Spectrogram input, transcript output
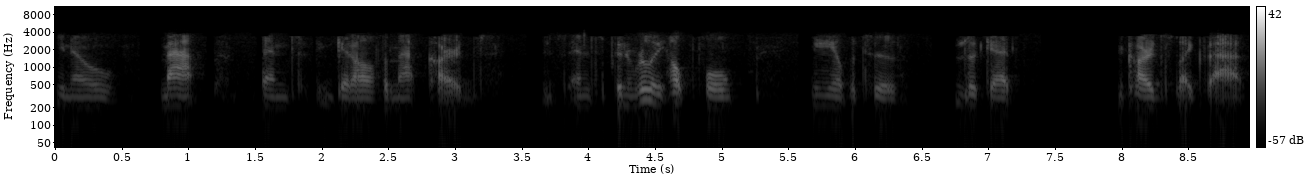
you know map and get all the map cards, and it's been really helpful being able to look at the cards like that,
